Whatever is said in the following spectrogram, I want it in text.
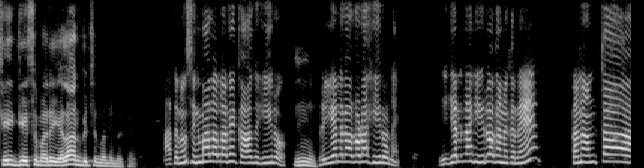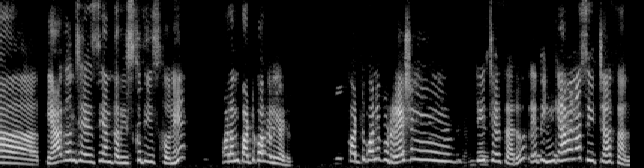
సీజ్ చేసి మరి ఎలా అనిపించిందండి మీకు? అతను సినిమాలలోనే కాదు హీరో. రియల్గా కూడా హీరోనే. రియల్గా హీరో గనుకనే తను అంత త్యాగం చేసి అంత రిస్క్ తీసుకొని వాళ్ళని పట్టుకోగలిగాడు. పట్టుకొని ఇప్పుడు రేషన్ సీజ్ చేశారు రేపు ఇంకేమైనా సీజ్ చేస్తారు.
